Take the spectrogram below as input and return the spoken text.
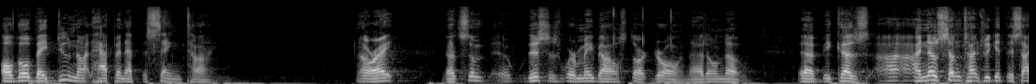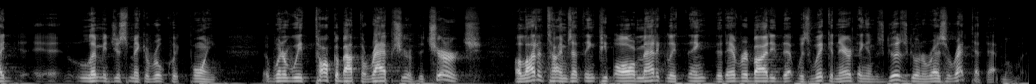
although they do not happen at the same time. All right? Now, some, uh, this is where maybe I'll start drawing. I don't know. Uh, because I, I, know sometimes we get this idea. Uh, let me just make a real quick point. When we talk about the rapture of the church, a lot of times I think people automatically think that everybody that was wicked and everything that was good is going to resurrect at that moment.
